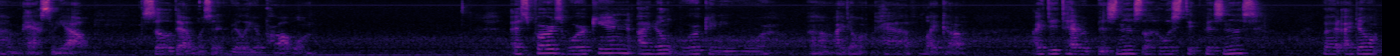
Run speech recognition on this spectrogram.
um, asked me out. So that wasn't really a problem. As far as working, I don't work anymore. Um, I don't have like a, I did have a business, a holistic business, but I don't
